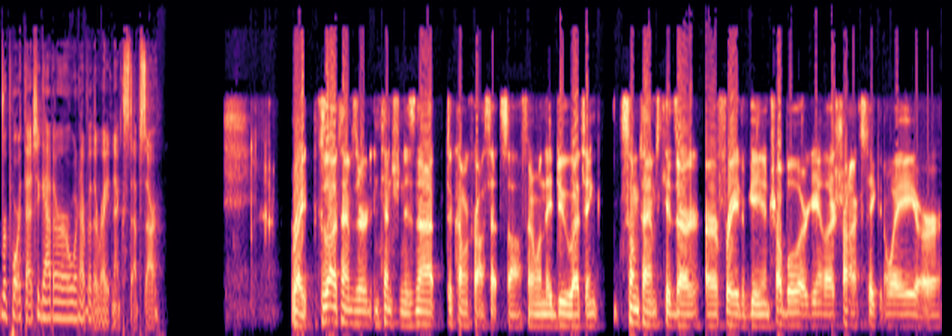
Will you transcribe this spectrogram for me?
report that together or whatever the right next steps are. Right because a lot of times their intention is not to come across that soft and when they do i think sometimes kids are are afraid of getting in trouble or getting electronics taken away or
